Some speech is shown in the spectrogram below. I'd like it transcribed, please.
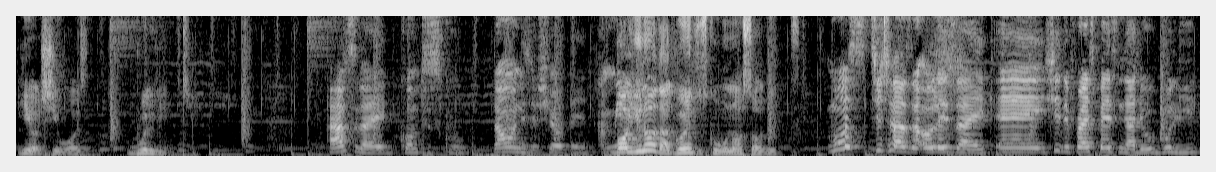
he or she was bullied. I have to like come to school. That one is a sure thing. I mean, But you know that going to school will not solve it. Most teachers are always like, "Eh, she's the first person that they will bully.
